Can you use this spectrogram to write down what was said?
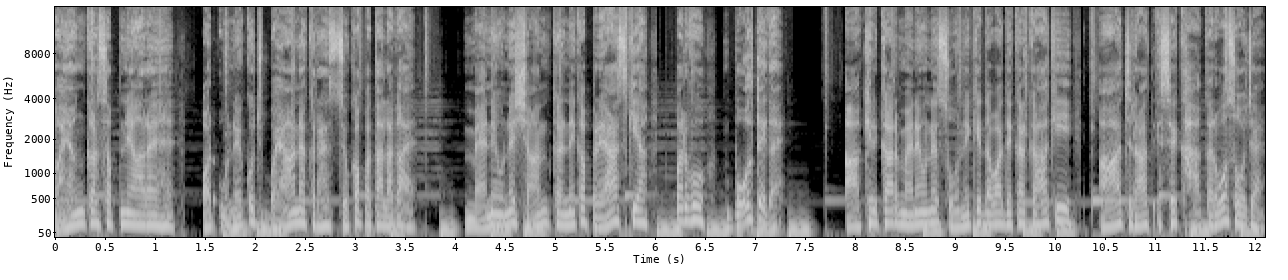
भयंकर सपने आ रहे हैं और उन्हें कुछ भयानक रहस्यों का पता लगा है। मैंने उन्हें शांत करने का प्रयास किया, पर वो बोलते गए। आखिरकार मैंने उन्हें सोने की दवा देकर कहा कि आज रात इसे खाकर वो सो जाए।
